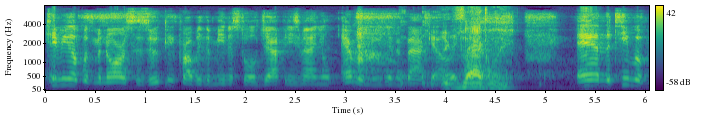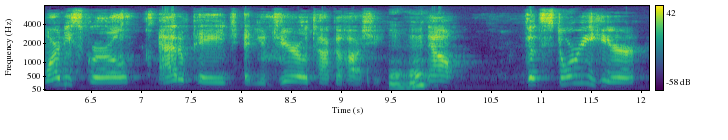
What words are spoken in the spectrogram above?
teaming up with Minoru Suzuki, probably the meanest old Japanese man you'll ever meet in a back alley. Exactly. and the team of Marty Scurll, Adam Page, and Yujiro Takahashi. Mhm. Now, the story here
